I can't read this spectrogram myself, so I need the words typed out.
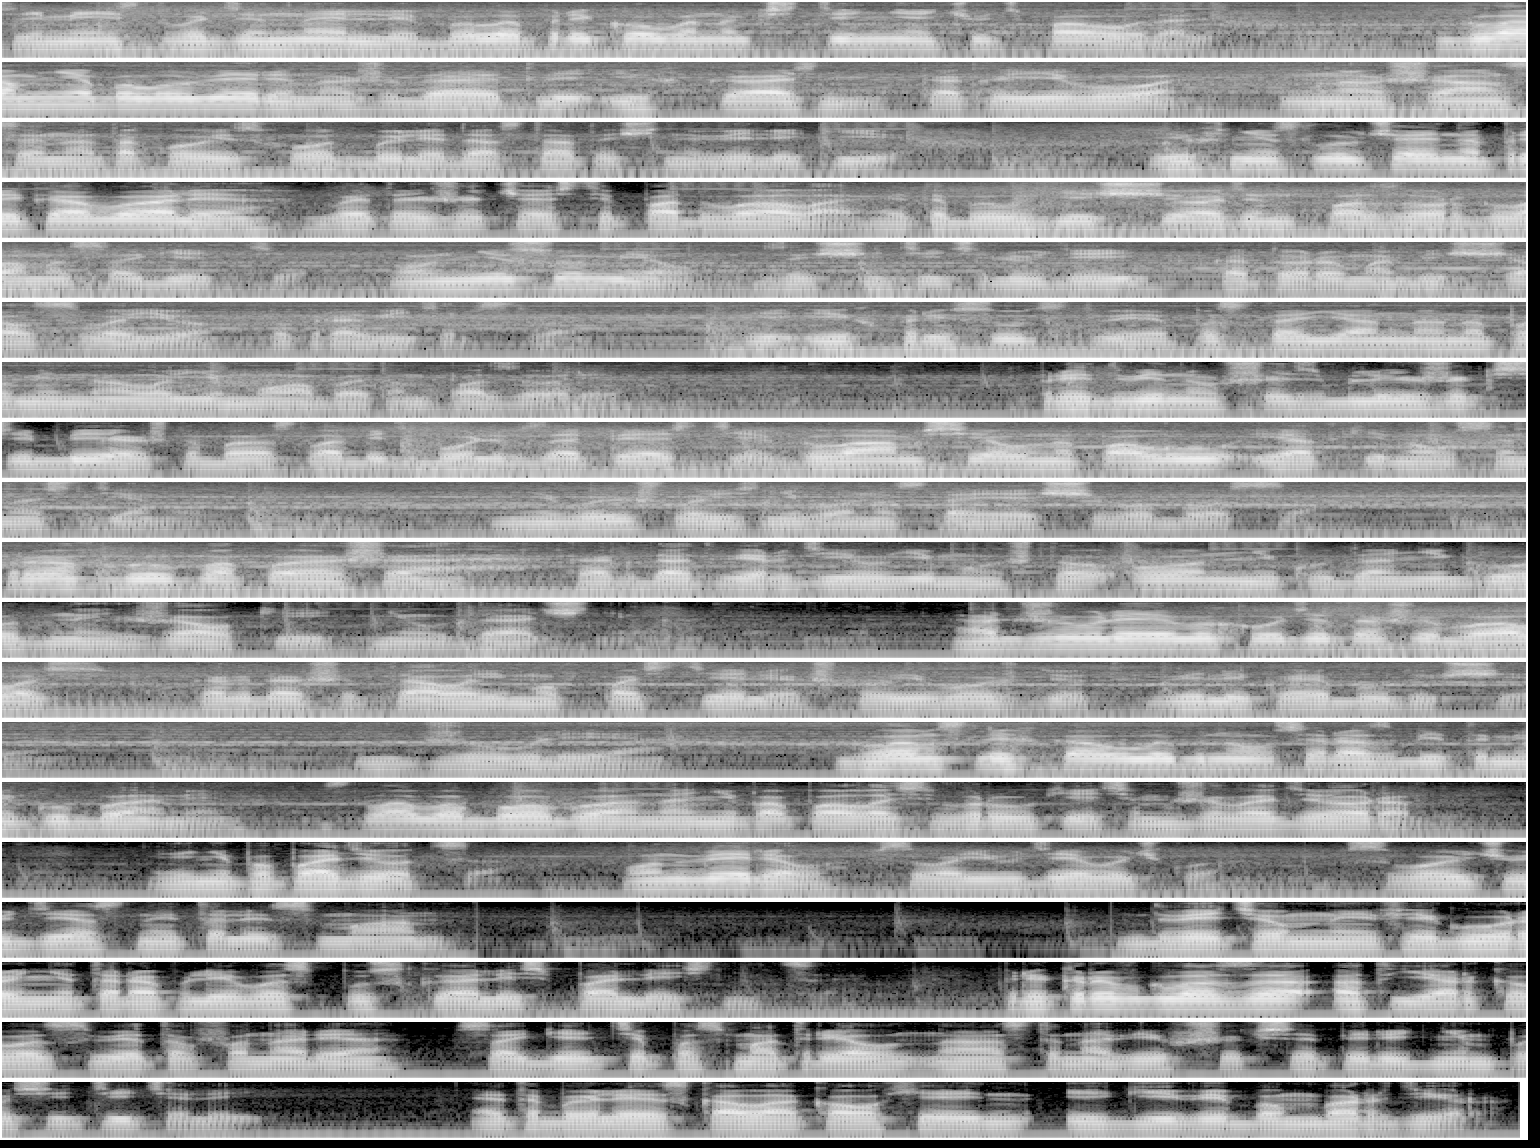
Семейство Динелли было приковано к стене чуть поодаль. Глам не был уверен, ожидает ли их казнь, как и его, но шансы на такой исход были достаточно велики. Их не случайно приковали в этой же части подвала. Это был еще один позор Глама Сагетти. Он не сумел защитить людей, которым обещал свое покровительство. И их присутствие постоянно напоминало ему об этом позоре. Придвинувшись ближе к себе, чтобы ослабить боль в запястье, Глам сел на полу и откинулся на стену. Не вышло из него настоящего босса. Прав был папаша, когда твердил ему, что он никуда не годный, жалкий неудачник. А Джулия, выходит, ошибалась, когда шептала ему в постели, что его ждет великое будущее. Джулия. Глам слегка улыбнулся разбитыми губами. Слава богу, она не попалась в руки этим живодерам. И не попадется. Он верил в свою девочку, в свой чудесный талисман. Две темные фигуры неторопливо спускались по лестнице. Прикрыв глаза от яркого света фонаря, Сагетти посмотрел на остановившихся перед ним посетителей. Это были скала Колхейн и Гиви Бомбардир.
